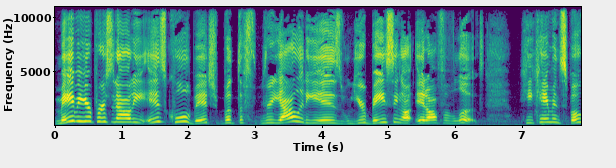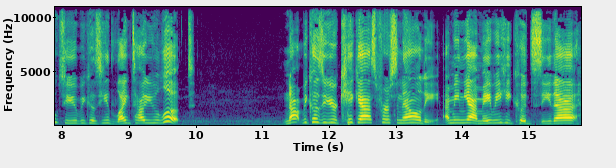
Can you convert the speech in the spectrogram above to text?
maybe your personality is cool, bitch, but the f- reality is you're basing it off of looks. He came and spoke to you because he liked how you looked. Not because of your kick ass personality. I mean, yeah, maybe he could see that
